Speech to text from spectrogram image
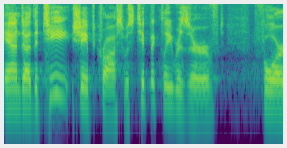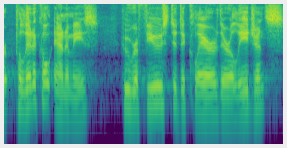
And uh, the T shaped cross was typically reserved for political enemies who refused to declare their allegiance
